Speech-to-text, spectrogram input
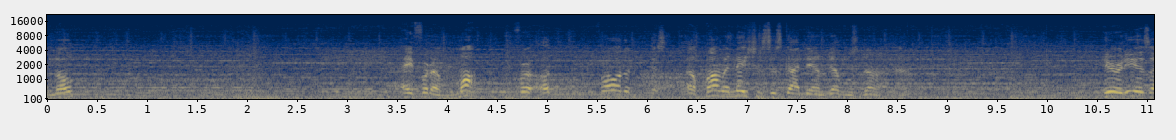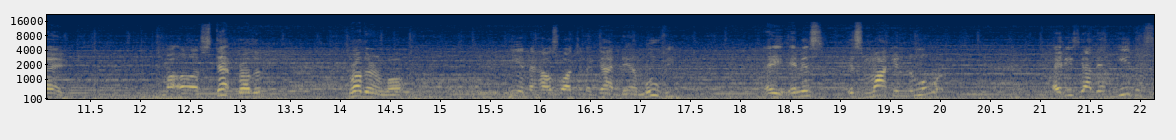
You know? Hey, for the mock, for, uh, for all the abominations this goddamn devil's done, man. Here it is, hey. My uh, stepbrother, brother-in-law, he in the house watching a goddamn movie. Hey, and it's it's mocking the Lord. Hey, these goddamn heathens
